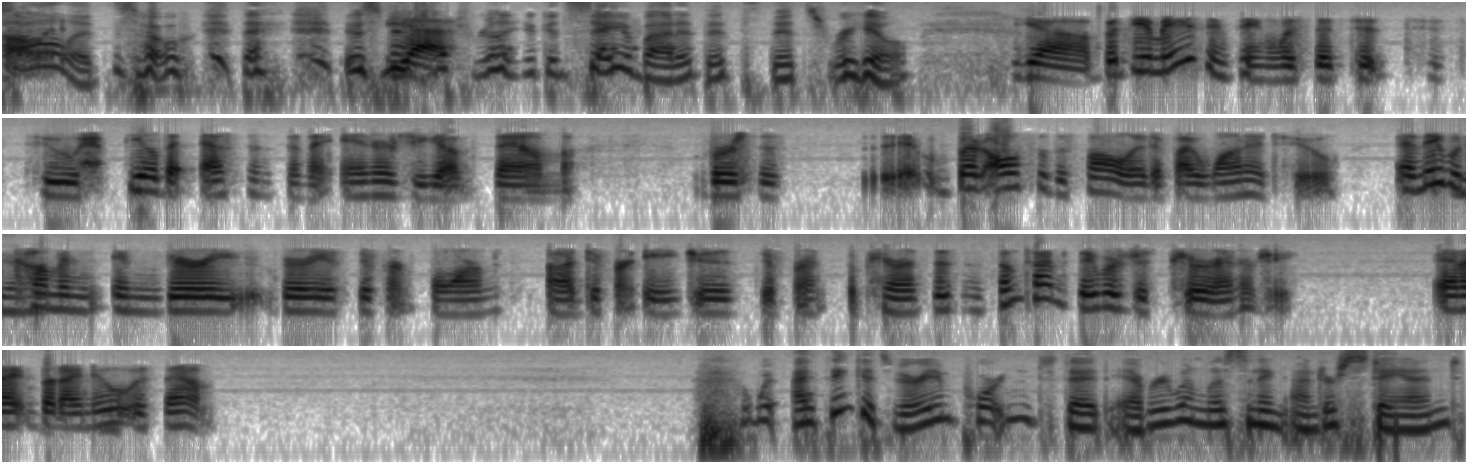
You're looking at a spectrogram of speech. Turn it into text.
call it. solid, so that, there's not Yes. much really you can say about it that's that's real. Yeah, but the amazing thing was that to, to to feel the essence and the energy of them versus, but also the solid if I wanted to, and they would Yeah. come in in very various different forms, uh, different ages, different appearances, and sometimes they were just pure energy, and I but I knew it was them. I think it's very important that everyone listening understand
